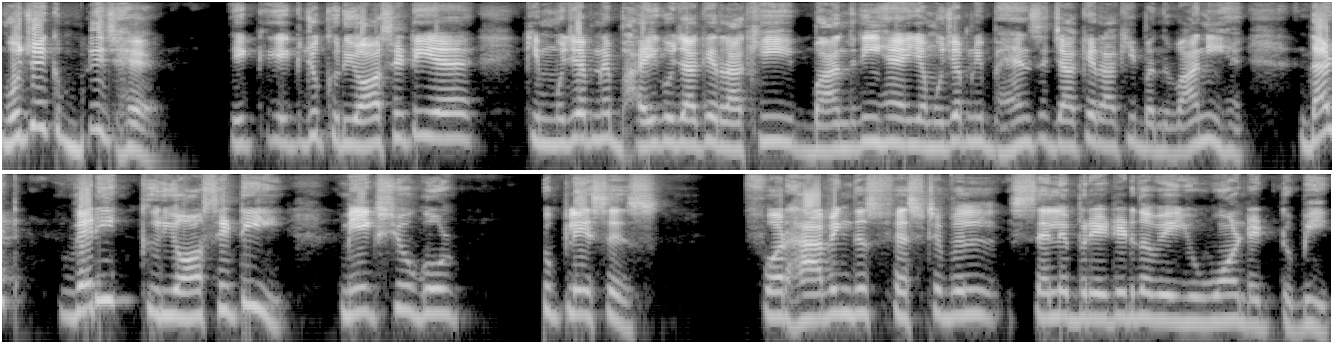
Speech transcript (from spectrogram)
वो जो एक ब्रिज है, एक एक जो क्यूरियोसिटी है कि मुझे अपने भाई को जाके राखी बांधनी है या मुझे अपनी बहन से जाके राखी बंधवानी है that very curiosity makes you go to places for having this festival celebrated the way you want it to be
